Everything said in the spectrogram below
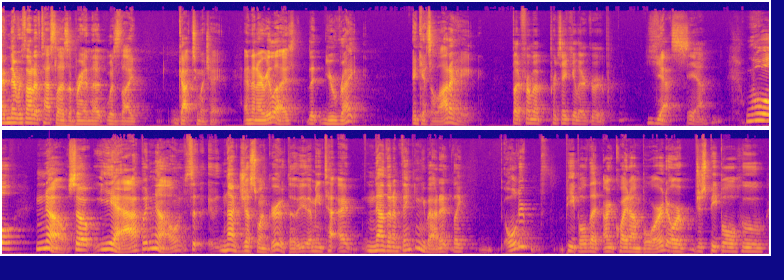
I've never thought of Tesla as a brand that was like got too much hate. And then I realized that you're right. It gets a lot of hate. but from a particular group. Yes. Yeah. Well, No. So yeah, but no. So, not just one group though. I mean, t- I, now that I'm thinking about it, like older people that aren't quite on board, or just people who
